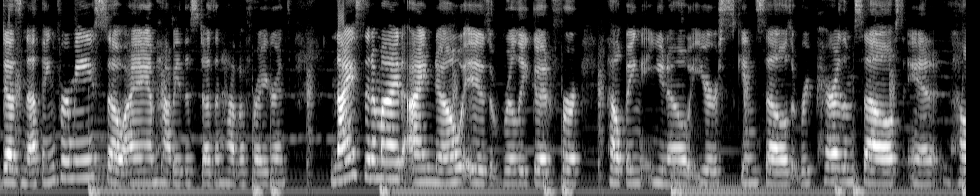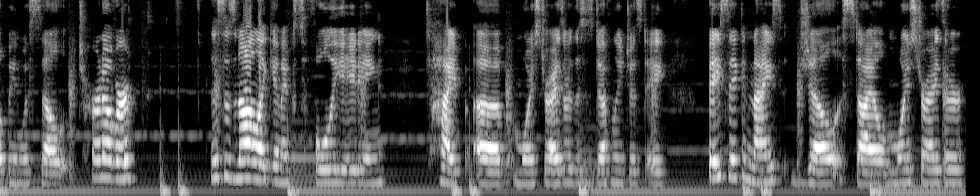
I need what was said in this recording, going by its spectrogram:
does nothing for me so I am happy this doesn't have a fragrance. Niacinamide I know is really good for helping you know your skin cells repair themselves and helping with cell turnover. This is not like an exfoliating type of moisturizer. This is definitely just a basic nice gel style moisturizer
